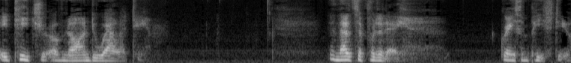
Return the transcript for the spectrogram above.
a teacher of non duality. And that's it for today. Grace and peace to you.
